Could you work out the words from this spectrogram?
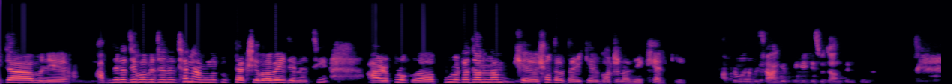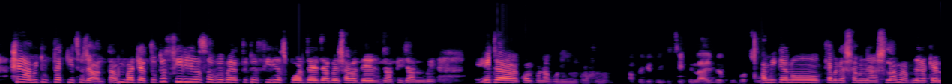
এটা মানে আপনারা যেভাবে জেনেছেন আমিও টুকটাক সেভাবেই জেনেছি। আর পুরোটা জানলাম সতেরো তারিখের ঘটনা দেখে আর কি। আপনি ওনার বিষয়ে আগের থেকে কিছু জানতেন কিনা? হ্যাঁ আমি টুকটাক কিছু জানতাম বাট এতটা সিরিয়াস হবে বা এতটা সিরিয়াস পর্যায়ে যাবে সারা দেশ জাতি জানবে এটা কল্পনা করিনি কখনো। আপনাকে দেখেছি কি লাইভে আপনি কথা বলছেন। আমি কেন ক্যামেরার সামনে আসলাম? আপনারা কেন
